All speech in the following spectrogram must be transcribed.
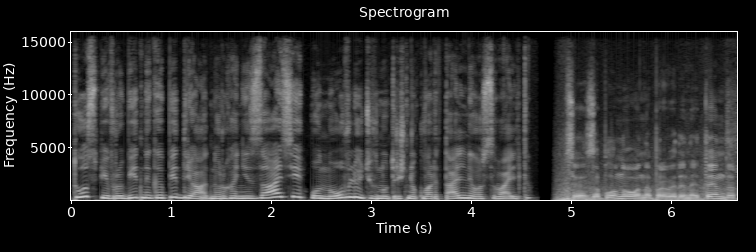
Тут співробітники підрядної організації оновлюють внутрішньоквартальний асфальт. Це заплановано, проведений тендер.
